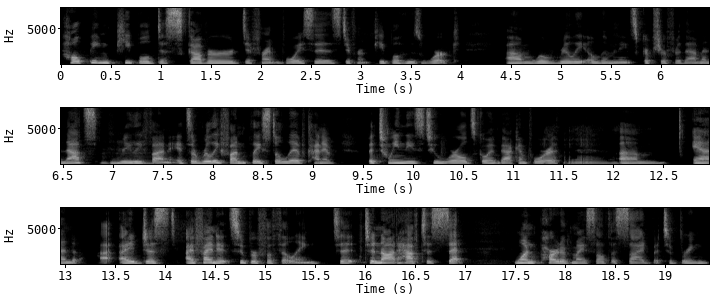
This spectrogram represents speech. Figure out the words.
helping people discover different voices, different people whose work um, will really illuminate scripture for them. And that's mm-hmm. really fun. It's a really fun place to live, kind of between these two worlds, going back and forth. Mm-hmm. Um, and I, I just I find it super fulfilling to to not have to set one part of myself aside, but to bring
